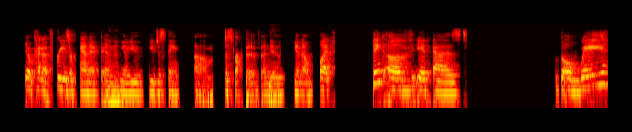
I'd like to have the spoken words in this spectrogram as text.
you know kind of freeze or panic, and Mhm. you know, you you just think um, destructive, and Yeah. you know, but think of it as a way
